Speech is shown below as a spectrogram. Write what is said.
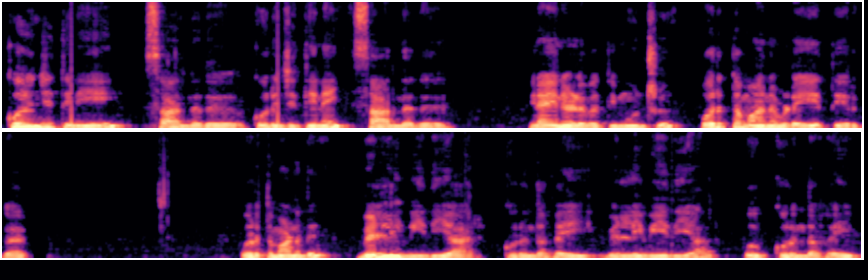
குறிஞ்சி திணையை சார்ந்தது. குறிஞ்சி திணை சார்ந்தது. வினாயின் எழுபத்தி மூன்று பொருத்தமான விடையை தேர்க. பொருத்தமானது வெள்ளி வீதியார் குறுந்தகை. வெள்ளி வீதியார் பு-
